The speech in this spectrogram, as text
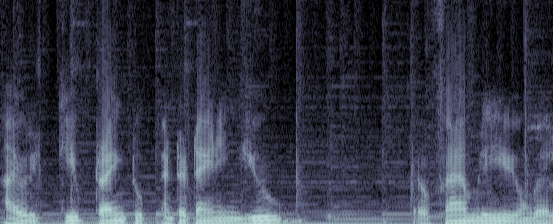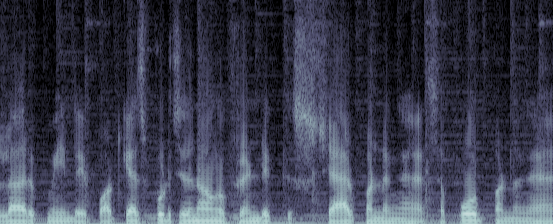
I will keep trying to entertaining you family உங்கள் எல்லாருக்குமே இந்த பாட்காஸ்ட் பிடிச்சதுன்னா உங்கள் ஃப்ரெண்டுக்கு ஷேர் பண்ணுங்கள் சப்போர்ட் பண்ணுங்கள்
